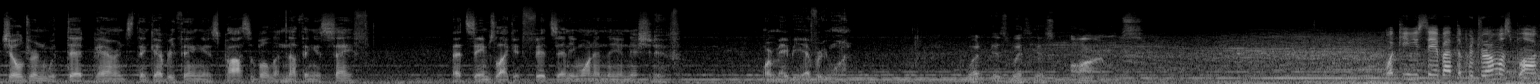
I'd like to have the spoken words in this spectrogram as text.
Children with dead parents think everything is possible and nothing is safe? That seems like it fits anyone in the initiative. Or maybe everyone. What is with his arms? What can you say about the Prodromos block?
